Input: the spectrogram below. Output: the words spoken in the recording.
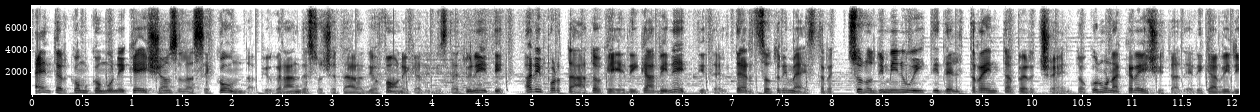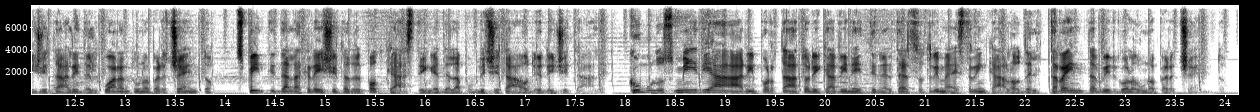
Entercom Communications, la seconda più grande società radiofonica degli Stati Uniti, ha riportato che i ricavi netti del terzo trimestre sono diminuiti del 30%, con una crescita dei ricavi digitali del 41%, spinti dalla crescita del podcasting e della pubblicità audio digitale. Cumulus Media ha riportato ricavi netti nel terzo trimestre in calo del 30,1%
